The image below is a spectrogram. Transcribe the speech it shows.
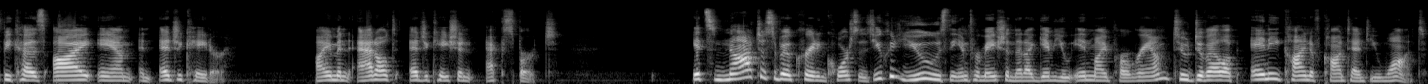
because I am an educator. I am an adult education expert it's not just about creating courses. You could use the information that I give you in my program to develop any kind of content you want.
